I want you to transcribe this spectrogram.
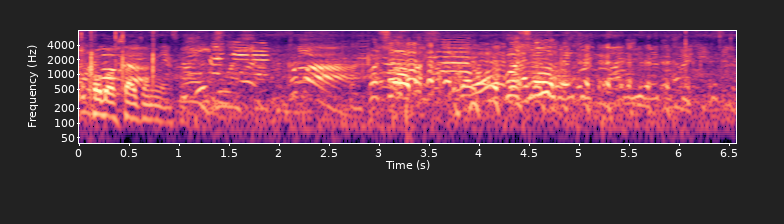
think. Pull both sides anyway. Come on! Push up. Push up.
